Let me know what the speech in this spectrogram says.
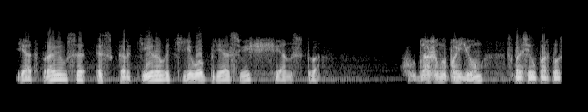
и отправимся эскортировать его преосвященство. «Куда же мы пойдем?» — спросил Портос.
